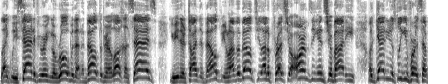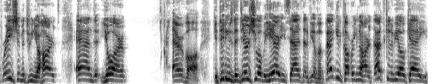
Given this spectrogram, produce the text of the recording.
like we said, if you're wearing a robe without a belt, the Paralacha says, you either tie the belt, you don't have a belt, you let to press your arms against your body. Again, you're just looking for a separation between your heart and your Erva continues the Dirshu over here. He says that if you have a beggar covering your heart, that's going to be okay.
